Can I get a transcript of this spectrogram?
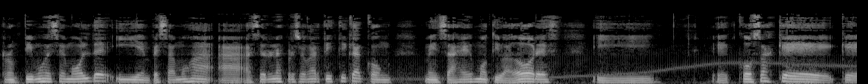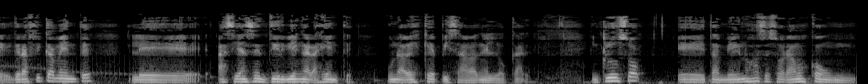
Rompimos ese molde y empezamos a, hacer una expresión artística con mensajes motivadores y eh, cosas que, que gráficamente le hacían sentir bien a la gente una vez que pisaban el local. Incluso eh, también nos asesoramos con,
